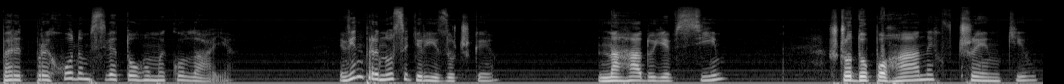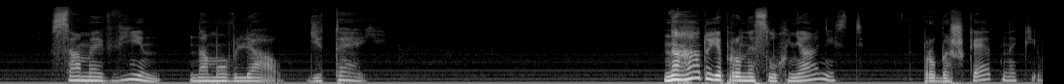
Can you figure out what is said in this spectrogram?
перед приходом святого Миколая. Він приносить різочки, нагадує всім, що до поганих вчинків саме він намовляв дітей. Нагадує про неслухняність, про бешкетників,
